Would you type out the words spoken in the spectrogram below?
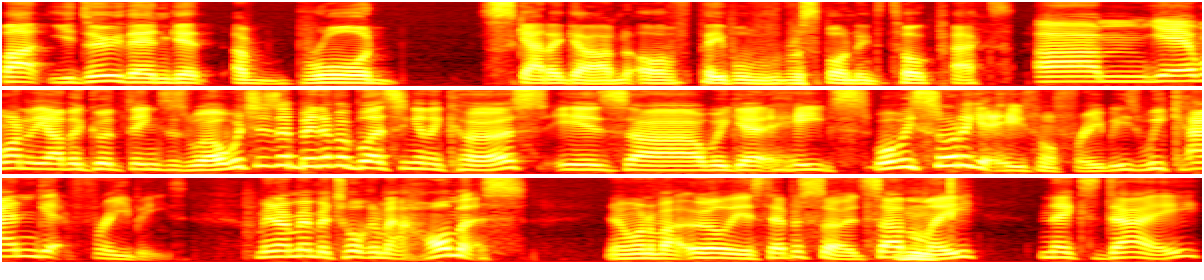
But you do then get a broad scattergun of people responding to talkbacks. Um, yeah, one of the other good things as well, which is a bit of a blessing and a curse, is uh, we get heaps. Well, we sort of get heaps more freebies. We can get freebies. I mean, I remember talking about hummus, in one of our earliest episodes. Suddenly, next day,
